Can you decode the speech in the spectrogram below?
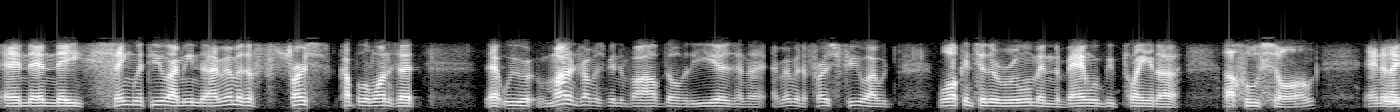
and then they sing with you. I mean, I remember the first couple of ones that that we were. Modern Drum has been involved over the years, and I, I remember the first few. I would walk into the room, and the band would be playing a a Who song, and then hmm. I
